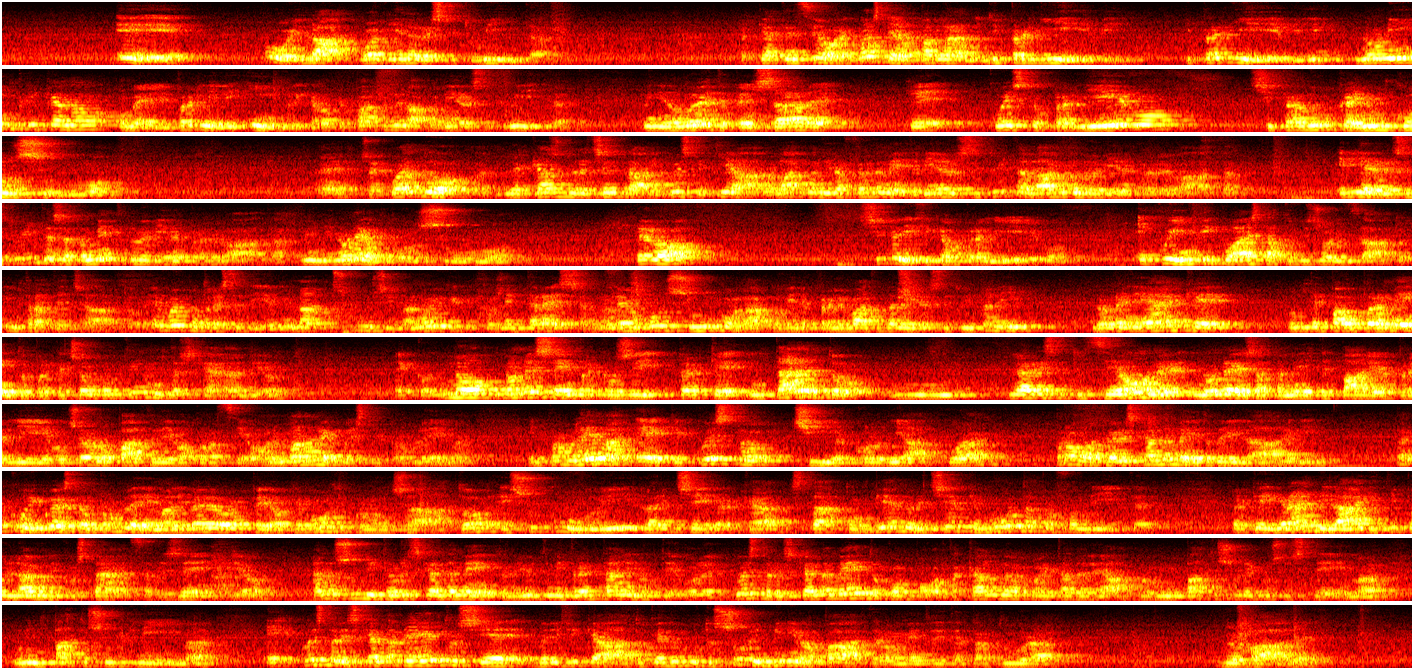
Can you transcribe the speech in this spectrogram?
e poi l'acqua viene restituita perché attenzione, qua stiamo parlando di prelievi, i prelievi non implicano, o meglio, i prelievi implicano che parte dell'acqua viene restituita, quindi non dovete pensare che questo prelievo si traduca in un consumo, eh? cioè quando nel caso delle centrali, questo è chiaro, l'acqua di raffreddamento viene restituita all'acqua dove viene prelevata e viene restituita esattamente dove viene prelevata, quindi non è un consumo, però si verifica un prelievo e quindi qua è stato visualizzato, intratteggiato e voi potreste dirmi ma scusi ma a noi che cosa interessa? Non è un consumo, l'acqua viene prelevata da lì, restituita lì, non è neanche un depauperamento perché c'è un continuo interscambio. Ecco, no, non è sempre così perché intanto mh, la restituzione non è esattamente pari al prelievo, c'è una parte di evaporazione, ma non è questo il problema. Il problema è che questo circolo di acqua provoca il riscaldamento dei laghi, per cui questo è un problema a livello europeo che è molto pronunciato e su cui la ricerca sta compiendo ricerche molto approfondite, perché i grandi laghi tipo il lago di Costanza, ad esempio, hanno subito un riscaldamento negli ultimi 30 anni notevole. Questo riscaldamento comporta calo della qualità delle acque, un impatto sull'ecosistema, un impatto sul clima e questo riscaldamento si è verificato che è dovuto solo in minima parte all'aumento di temperatura globale.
